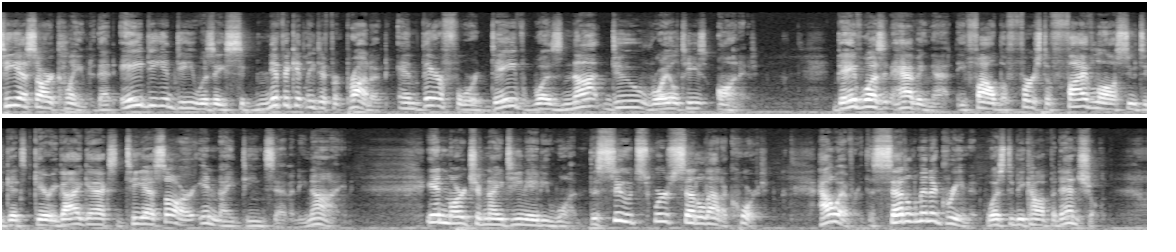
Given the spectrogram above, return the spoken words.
TSR claimed that AD&D was a significantly different product and therefore Dave was not due royalties on it. Dave wasn't having that. He filed the first of five lawsuits against Gary Gygax and TSR in 1979. In March of 1981, the suits were settled out of court. However, the settlement agreement was to be confidential.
